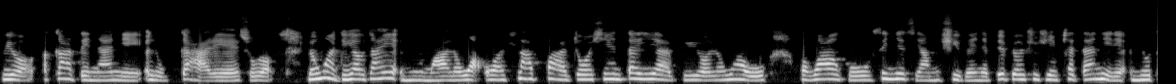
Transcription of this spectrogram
ပြီးတော့အကတင်တန်းနေအဲ့လိုကရတယ်ဆိုတော့လုံးဝဒီယောက်ျားရဲ့အမြင်မှာလုံးဝဟိုလှပကြော်ရှင်းတက်ရက်ပြီးတော့လုံးဝကိုဘဝကိုစိတ်ညစ်စရာမရှိဘဲနဲ့ပျော်ပျော်ရွှင်ရွှင်ဖြတ်တန်းနေတဲ့အမျိုးသ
